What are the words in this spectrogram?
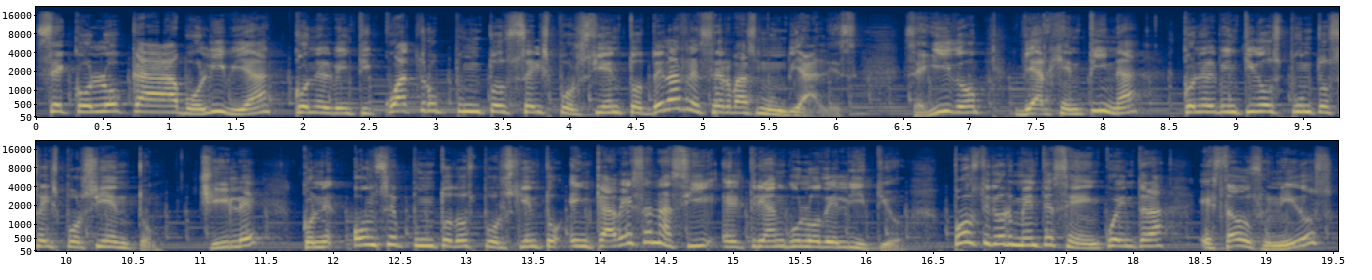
se coloca a Bolivia con el 24.6% de las reservas mundiales, seguido de Argentina con el 22.6%. Chile con el 11.2% encabezan así el triángulo de litio. Posteriormente se encuentra Estados Unidos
